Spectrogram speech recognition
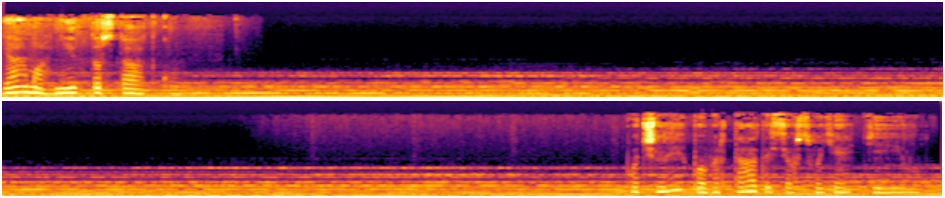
Я магніт достатку. Почни повертатися в своє тіло.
